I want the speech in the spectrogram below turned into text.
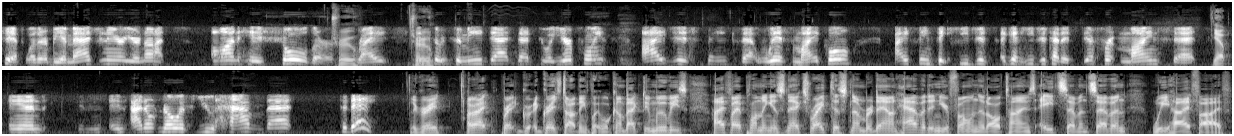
chip, whether it be imaginary or not, on his shoulder. True. Right. True. And so to me, that that to your point, I just think that with Michael, I think that he just again he just had a different mindset. Yep. And and I don't know if you have that today. Agreed. All right, great, great, stopping point. We'll come back to movies. High Five Plumbing is next. Write this number down. Have it in your phone at all times. 877 We High Five.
